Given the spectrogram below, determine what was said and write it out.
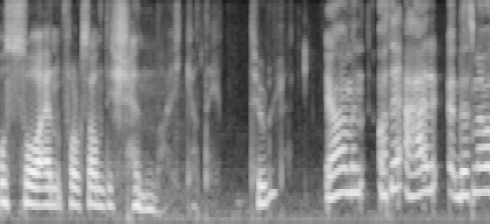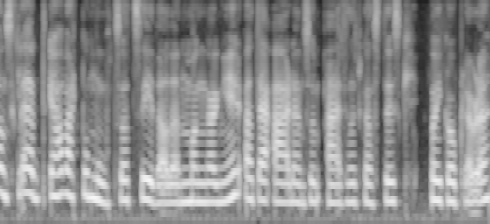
Og så er folk sånn De skjønner ikke at det er tull. Ja, men det, er, det som er vanskelig, er at jeg har vært på motsatt side av den mange ganger. At jeg er den som er sarkastisk og ikke opplever det.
